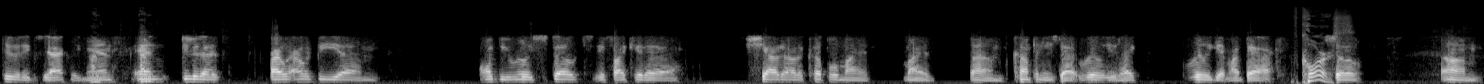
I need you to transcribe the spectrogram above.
Dude, exactly, man. I'm- and dude, I, I, I would be, um, I'd be really stoked if I could uh, shout out a couple of my my um, companies that really like really get my back. Of course. So, um,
